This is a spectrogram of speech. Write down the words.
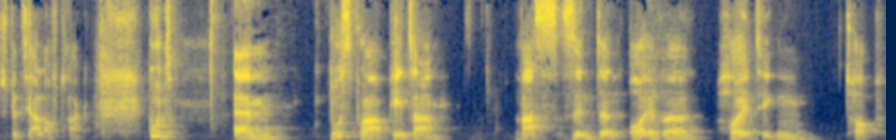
Spezialauftrag. Gut. Ähm, Duspa, Peter, was sind denn eure heutigen Top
